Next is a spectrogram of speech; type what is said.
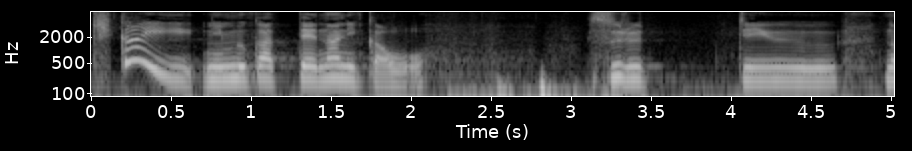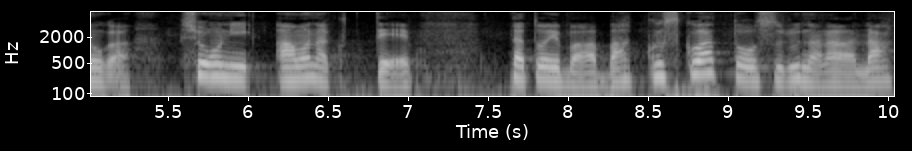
機械に向かって何かをするっていうのが、性に合わなくて、例えばバックスクワットをするならラッ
